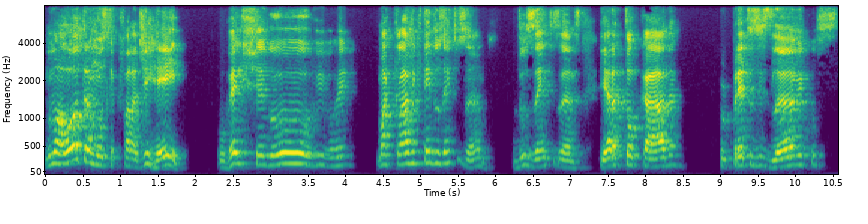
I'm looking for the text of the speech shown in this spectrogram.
numa outra música que fala de rei. O rei chegou, vivo rei. Uma clave que tem 200 anos. 200 anos. E era tocada por pretos islâmicos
